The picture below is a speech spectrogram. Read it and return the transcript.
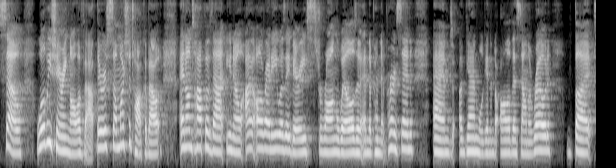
So, we'll be sharing all of that. There is so much to talk about. And on top of that, you know, I already was a very strong willed and independent person. And again, we'll get into all of this down the road. But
